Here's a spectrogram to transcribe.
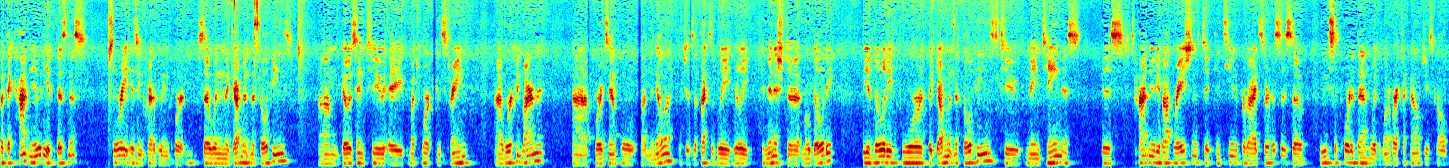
But the continuity of business story is incredibly important. So when the government in the Philippines um, goes into a much more constrained uh, work environment, uh, for example, uh, Manila, which is effectively really diminished uh, mobility, the ability for the government in the Philippines to maintain this this continuity of operations to continue to provide services. So we've supported them with one of our technologies called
